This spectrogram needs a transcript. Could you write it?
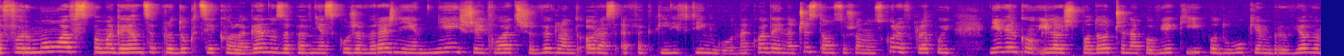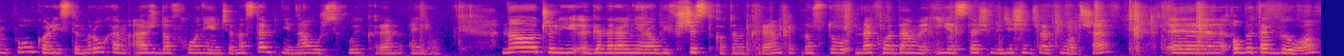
Y, formuła wspomagająca produkcję kolagenu zapewnia skórze wyraźnie jemniejszy i gładszy wygląd oraz efekt liftingu. Nakładaj na czystą, osuszoną skórę, wklepuj niewielką ilość pod oczy, na powieki i pod łukiem brwiowym półkolistym ruchem aż do wchłonięcia. Następnie nałóż swój krem Eniu. No, czyli generalnie robi wszystko ten krem, po prostu nakładamy i jesteśmy 10 lat młodsze. E, oby tak było.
